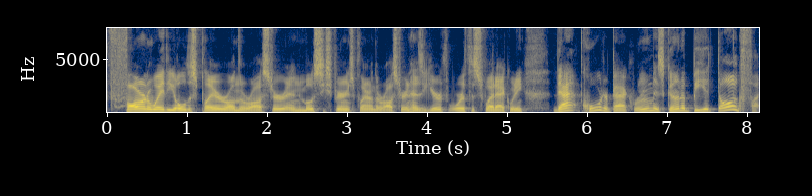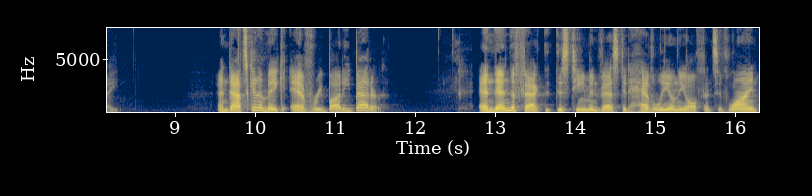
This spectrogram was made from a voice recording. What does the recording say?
far and away the oldest player on the roster and the most experienced player on the roster and has a year's worth of sweat equity, that quarterback room is going to be a dogfight. And that's going to make everybody better. And then the fact that this team invested heavily on the offensive line.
